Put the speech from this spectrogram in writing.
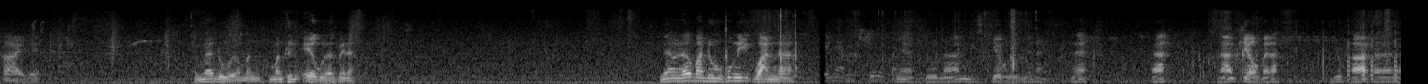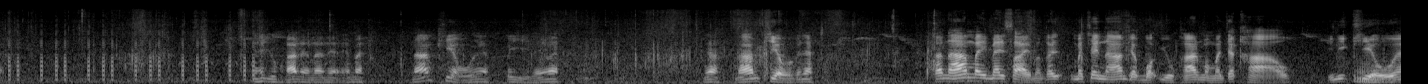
ข่ายเนี่ยเห็นไหมดูมันมันถึงเอวเลยไปนะเนี่ยแล้วมาดูพรุ่งนี้อีกวันนะเนี่ยดูน้ำเขียวอยู่ไหมนะเนี่ยนะน้ำเขียวไหมล่ะยูพาร์ตนั่นน่ะเนี่ยยูพาร์ตนั่นเนี่ยเห็นไหมน้ำเขียวเนี่ยปีเลยไหมเนี่ยน้ำเขียวไปเนี่ยถ้าน้ำไม่ไม่ใส่มันก็ไม่ใช่น้ำจากบ่อยูพาร์ตมันมันจะขาว อันนี้เขียวไง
